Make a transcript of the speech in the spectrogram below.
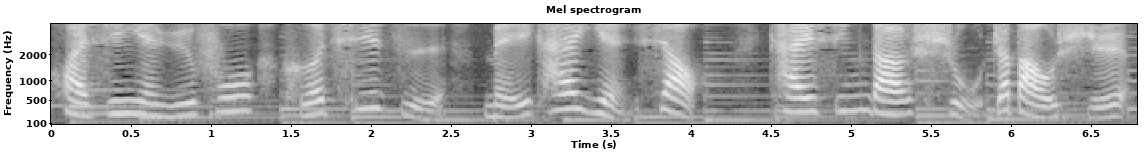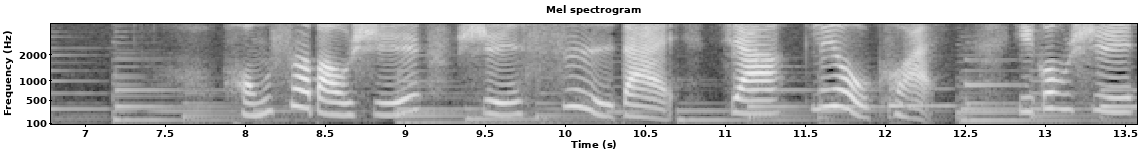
坏心眼渔夫和妻子眉开眼笑，开心地数着宝石。红色宝石是四袋加六块，一共是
